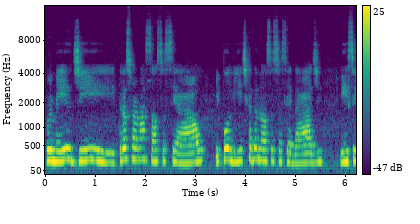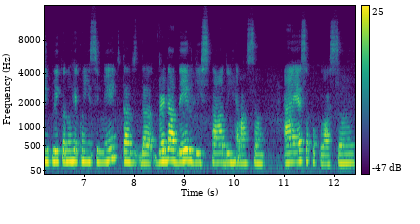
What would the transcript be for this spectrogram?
por meio de transformação social e política da nossa sociedade isso implica no reconhecimento da, da, verdadeiro do Estado em relação a essa população,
